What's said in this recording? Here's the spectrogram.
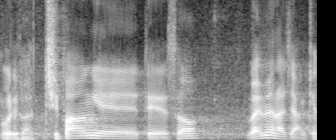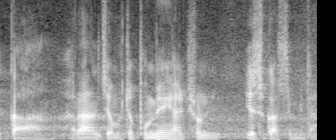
우리가 지방에 대해서 외면하지 않겠다라는 점을 좀 분명히 할 필요는 있을 것 같습니다.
